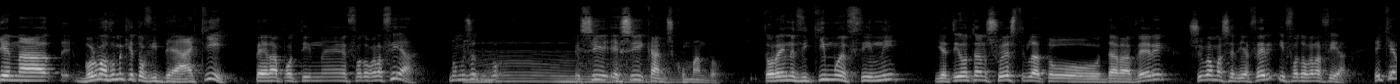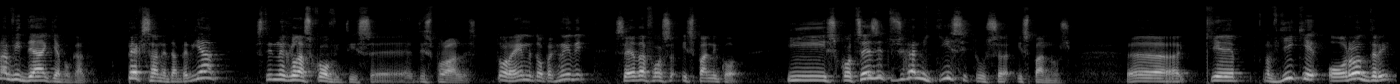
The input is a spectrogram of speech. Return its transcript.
Και να μπορούμε να δούμε και το βιντεάκι πέρα από την ε, φωτογραφία. Νομίζω ότι. μπο- Εσύ, εσύ κάνεις κουμάντο. Τώρα είναι δική μου ευθύνη γιατί όταν σου έστειλα το νταραβέρι, σου είπα μας ενδιαφέρει η φωτογραφία. Έχει ένα βιντεάκι από κάτω. Παίξανε τα παιδιά στην Γλασκόβη τις, ε, τις προάλλες. Τώρα είναι το παιχνίδι σε έδαφος ισπανικό. Οι Σκοτσέζοι τους είχαν νικήσει τους ε, Ισπανούς. Ε, και βγήκε ο Ρόντρι,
